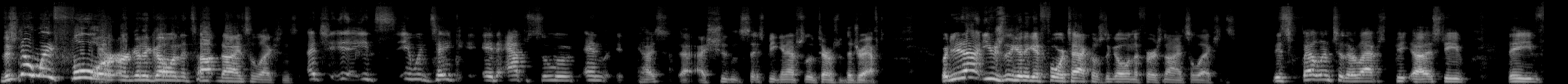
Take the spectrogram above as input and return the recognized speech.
there's no way four are going to go in the top nine selections. It's, it's it would take an absolute and guys, I shouldn't say speak in absolute terms with the draft, but you're not usually going to get four tackles to go in the first nine selections. This fell into their laps, uh, Steve. They've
